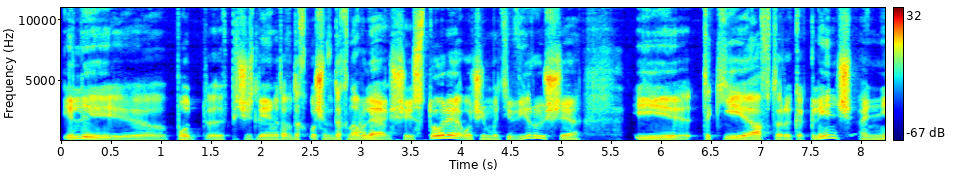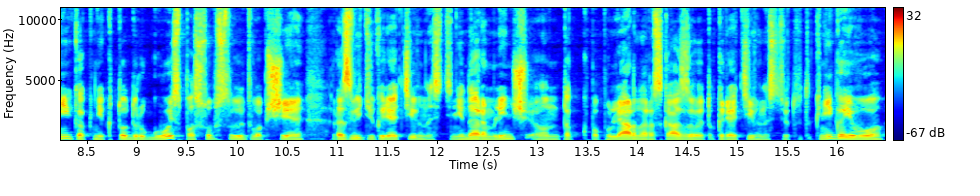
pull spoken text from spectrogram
или э, под э, впечатлением. Это вдох- очень вдохновляющая история, очень мотивирующая, и такие авторы, как Линч, они, как никто другой, способствуют вообще развитию креативности. Недаром Линч, он так популярно рассказывает о креативности. Вот эта книга его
